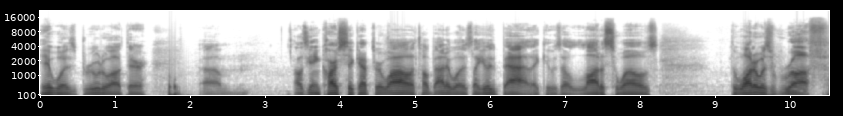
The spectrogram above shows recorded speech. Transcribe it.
it was brutal out there. Um, I was getting car sick after a while. That's how bad it was. Like it was bad. Like it was a lot of swells. The water was rough,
